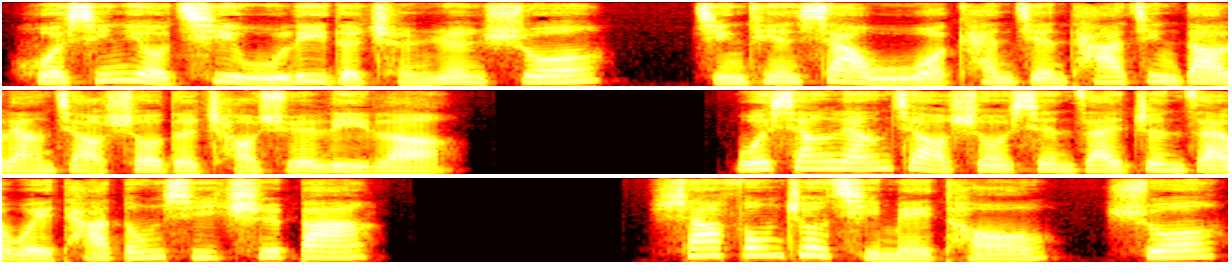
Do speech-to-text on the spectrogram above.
火星有气无力的承认说：“今天下午我看见他进到两脚兽的巢穴里了。我想两脚兽现在正在喂他东西吃吧。”沙风皱起眉头说：“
